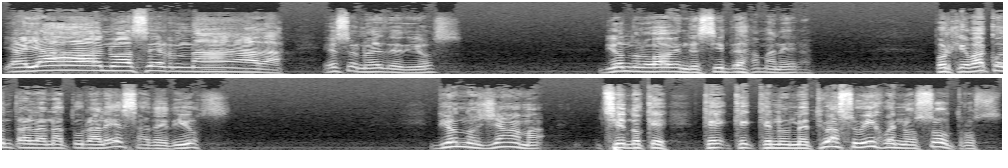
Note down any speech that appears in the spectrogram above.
y allá no hacer nada. Eso no es de Dios. Dios no lo va a bendecir de esa manera. Porque va contra la naturaleza de Dios. Dios nos llama, siendo que, que, que nos metió a su Hijo en nosotros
